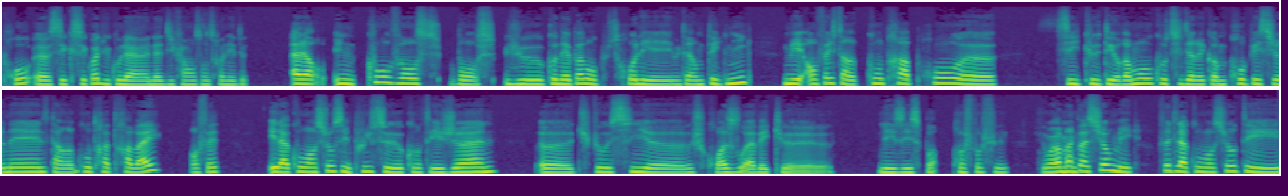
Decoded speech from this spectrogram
pro. c'est quoi du coup la différence entre les deux? Alors, une convention, bon, je connais pas non plus trop les termes techniques, mais en fait, c'est un contrat pro, euh, c'est que tu es vraiment considéré comme professionnel, tu as un contrat de travail, en fait. Et la convention, c'est plus euh, quand tu es jeune. Euh, tu peux aussi, je crois, jouer avec les espoirs. Franchement, je suis, vraiment pas sûre, mais en fait, la convention, tu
